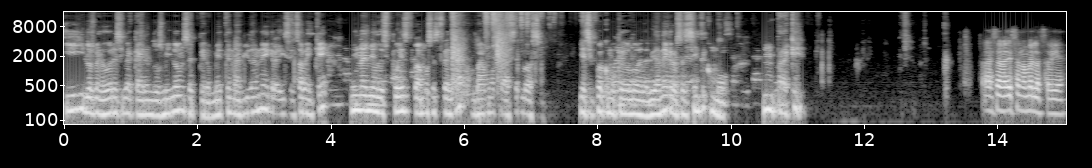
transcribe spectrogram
y Los Vengadores iba a caer en 2011, pero meten a Viuda Negra y dicen, ¿saben qué? Un año después vamos a estrenar, vamos a hacerlo así. Y así fue como quedó lo de la Viuda Negra. O sea, se siente como, mm, ¿para qué? Ah, esa, esa no me la sabía.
